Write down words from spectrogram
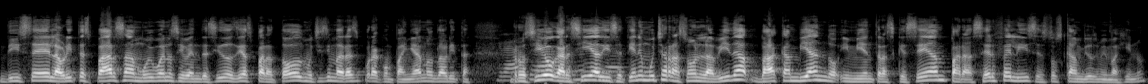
Dice Laurita Esparza, muy buenos y bendecidos días para todos. Muchísimas gracias por acompañarnos, Laurita. Rocío García dice, tiene mucha razón, la vida va cambiando y mientras que sean para ser feliz estos cambios, me imagino,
